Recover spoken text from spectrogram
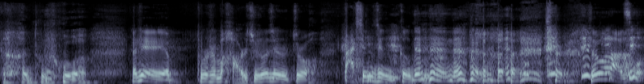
很突出，那这也不是什么好事。据说就是就是大猩猩更突出，就是所以我老就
